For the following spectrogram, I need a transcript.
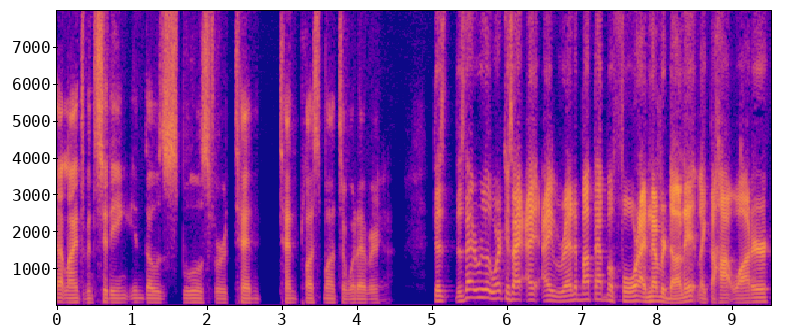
That line's been sitting in those spools for 10, 10 plus months or whatever. Yeah. Does does that really work? Because I, I I read about that before. I've never done it, like the hot water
